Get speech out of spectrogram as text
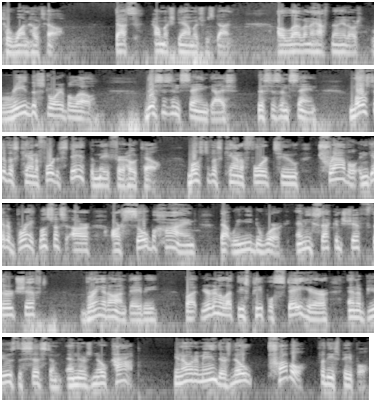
to one hotel. That's how much damage was done. Eleven and a half million dollars. Read the story below. This is insane, guys. This is insane. Most of us can't afford to stay at the Mayfair Hotel. Most of us can't afford to travel and get a break. Most of us are, are so behind that we need to work. Any second shift, third shift, bring it on, baby. But you're going to let these people stay here and abuse the system, and there's no cop. You know what I mean? There's no trouble for these people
